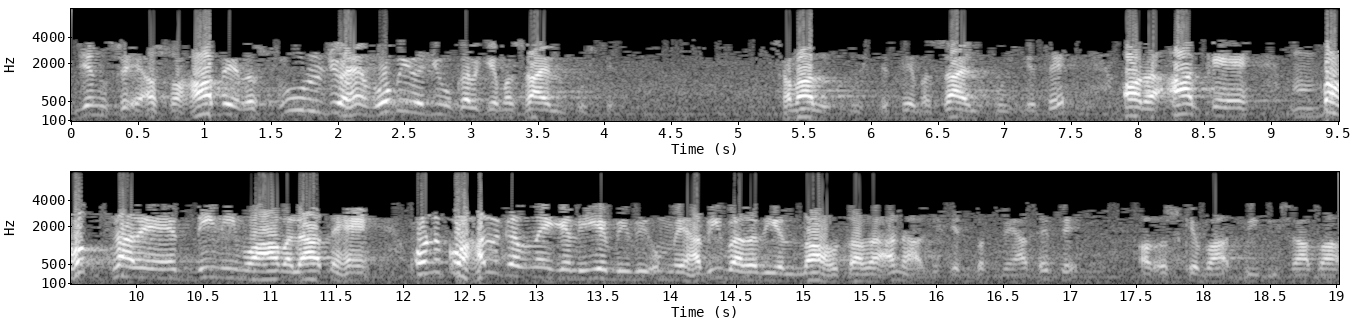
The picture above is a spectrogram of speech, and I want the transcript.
جن سے اصحاب رسول جو ہیں وہ بھی رجوع کر کے مسائل پوچھتے تھے۔ سوال پوچھتے تھے، مسائل پوچھتے تھے۔ اور آ کے بہت سارے دینی معاملات ہیں۔ ان کو حل کرنے کے لیے بی بی ام حبیبہ رضی اللہ تعالی عنہ کی خدمت میں آتے تھے۔ اور اس کے بعد بی بی صاحبہ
